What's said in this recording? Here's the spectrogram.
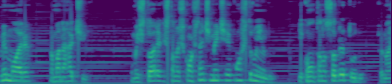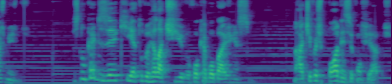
Memória é uma narrativa, uma história que estamos constantemente reconstruindo e contando, sobretudo, para nós mesmos. Isso não quer dizer que é tudo relativo ou qualquer bobagem assim. Narrativas podem ser confiáveis,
